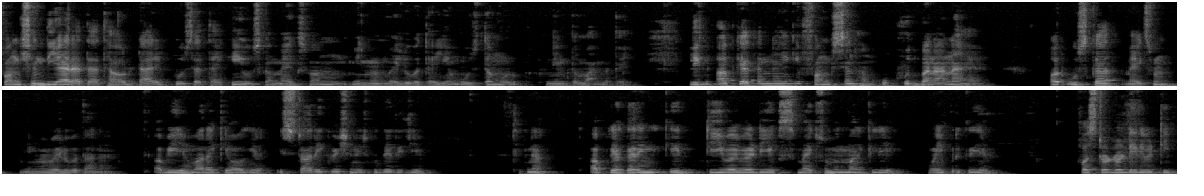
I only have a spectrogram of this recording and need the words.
फ़ंक्शन दिया रहता था और डायरेक्ट पूछता था कि उसका मैक्सिमम मिनिमम वैल्यू बताइए, उच्चतम और न्यूनतम मान बताइए। लेकिन अब क्या करना है कि फ़ंक्शन हमको खुद बनाना है और उसका मैक्सिमम मिनिमम वैल्यू बताना है। अब ये हमारा क्या हो गया? स्टार इक्वेशन इसको दे दीजिए। ठीक ना? अब क्या करेंगे कि d y by d x maximum minimum के लिए वही प्रक्रिया। First order derivative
